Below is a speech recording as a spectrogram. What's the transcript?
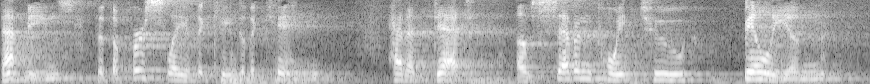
that means that the first slave that came to the king had a debt of $7.2 billion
